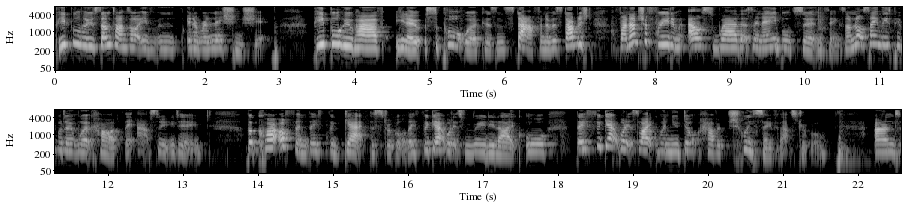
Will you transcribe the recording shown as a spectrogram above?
people who sometimes aren't even in a relationship, people who have, you know, support workers and staff and have established financial freedom elsewhere that's enabled certain things. And I'm not saying these people don't work hard, they absolutely do. But quite often they forget the struggle. They forget what it's really like, or they forget what it's like when you don't have a choice over that struggle. And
